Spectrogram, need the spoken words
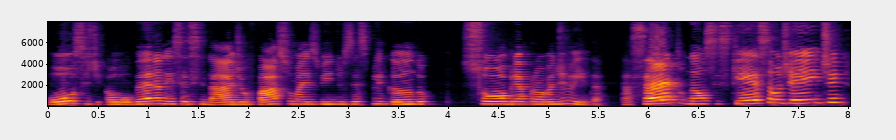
ou se houver a necessidade, eu faço mais vídeos explicando sobre a prova de vida, tá certo? Não se esqueçam, gente,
